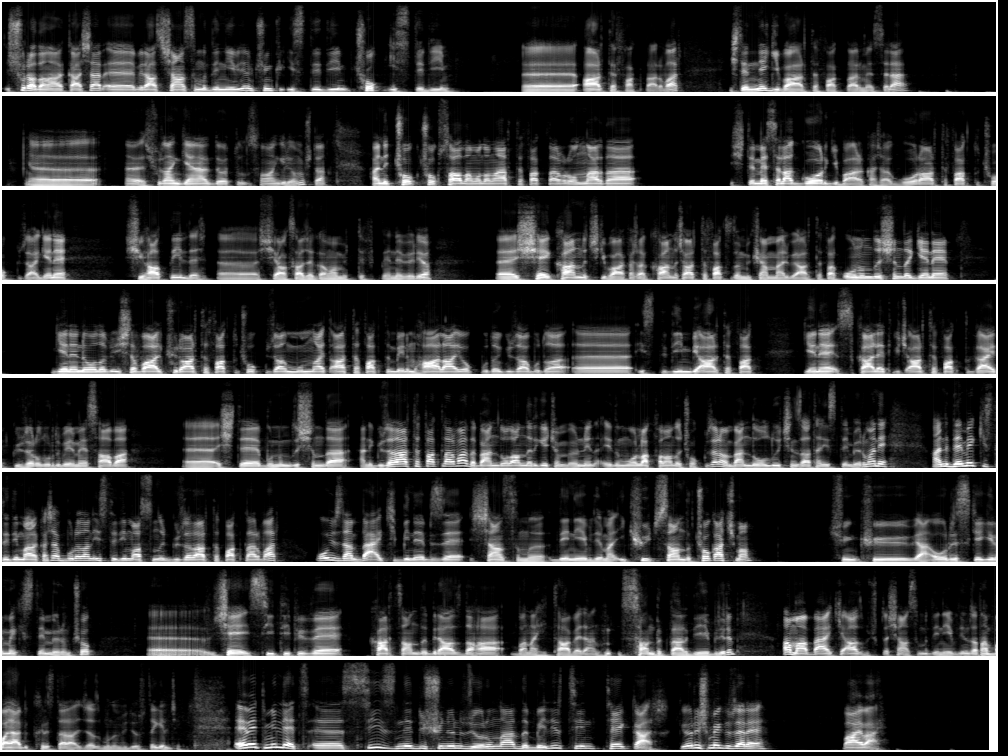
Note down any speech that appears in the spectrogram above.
Şuradan arkadaşlar e, biraz şansımı deneyebilirim. Çünkü istediğim, çok istediğim e, artefaktlar var. İşte ne gibi artefaktlar mesela? Eee Evet şuradan genel 4 yıldız falan geliyormuş da. Hani çok çok sağlam olan artefaktlar var. Onlar da işte mesela Gor gibi arkadaşlar. Gor artefaktı çok güzel. Gene Şihak değil de e, Şihak sadece Gamma müttefiklerine veriyor. E, şey Carnage gibi arkadaşlar. Carnage artefaktı da mükemmel bir artefakt. Onun dışında gene gene ne olabilir? İşte Valkyrie artefaktı çok güzel. Moonlight artefaktım benim hala yok. Bu da güzel. Bu da e, istediğim bir artefakt. Gene Scarlet Witch artefaktı gayet güzel olurdu benim hesaba. Ee, işte bunun dışında hani güzel artefaktlar var da bende olanları geçiyorum. Örneğin Eden Warlock falan da çok güzel ama bende olduğu için zaten istemiyorum. Hani hani demek istediğim arkadaşlar buradan istediğim aslında güzel artefaktlar var. O yüzden belki bir nebze şansımı deneyebilirim. Hani 2-3 sandık çok açmam. Çünkü yani o riske girmek istemiyorum çok. Ee, şey CTP ve kart sandığı biraz daha bana hitap eden sandıklar diyebilirim. Ama belki az buçukta şansımı deneyebilirim. Zaten bayağı bir kristal alacağız. Bunun videosu da gelecek. Evet millet e, siz ne düşündüğünüz yorumlarda belirtin. Tekrar görüşmek üzere. Bay bay.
